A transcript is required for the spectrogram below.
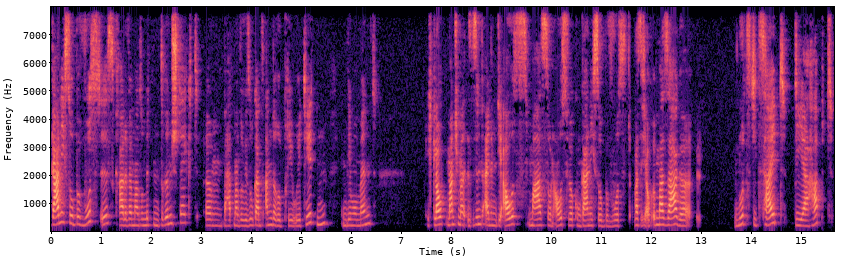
gar nicht so bewusst ist, gerade wenn man so mittendrin steckt, ähm, da hat man sowieso ganz andere Prioritäten in dem Moment. Ich glaube, manchmal sind einem die Ausmaße und Auswirkungen gar nicht so bewusst. Was ich auch immer sage, nutzt die Zeit, die ihr habt,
